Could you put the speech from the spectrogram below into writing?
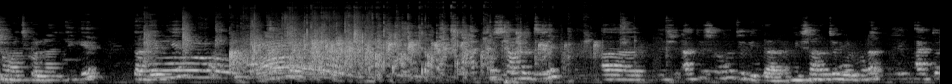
সমাজ কল্যাণ থেকে তাদেরকে একটা সাহায্যে একটা সহযোগিতা আমি সাহায্য বলব না একটা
